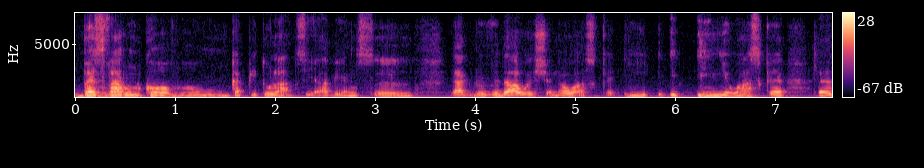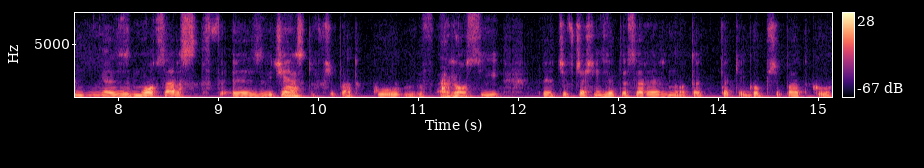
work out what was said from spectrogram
bezwarunkową kapitulację, a więc jakby wydały się na łaskę i, i, i niełaskę mocarstw zwycięskich w przypadku Rosji czy wcześniej ZSRR, no tak, takiego przypadku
